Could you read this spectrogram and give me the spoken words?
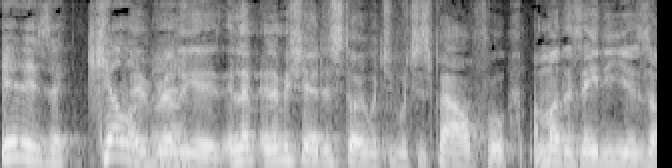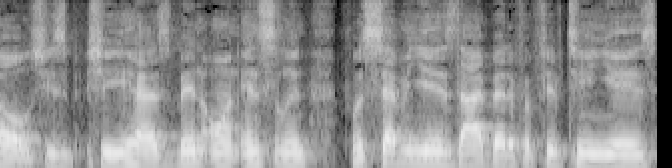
it is a killer. It man. really is. And let, and let me share this story with you, which is powerful. My mother's 80 years old. She's she has been on insulin for seven years, diabetic for 15 years.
